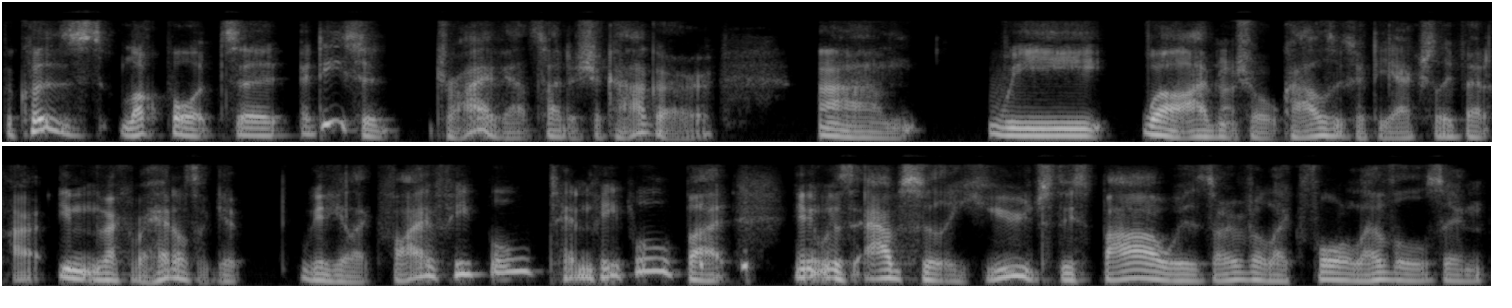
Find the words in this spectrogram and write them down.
because Lockport's a, a decent drive outside of Chicago, um, we, well, I'm not sure what Kyle's expecting actually, but I, in the back of my head, I was like, we're gonna get like five people, ten people, but it was absolutely huge. This bar was over like four levels, and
